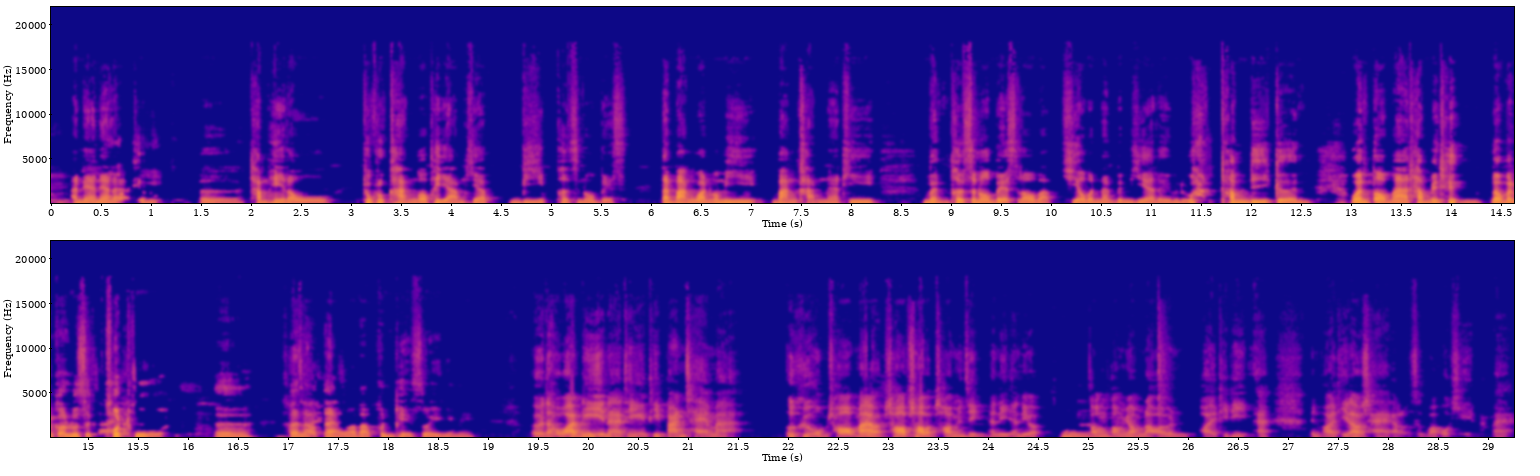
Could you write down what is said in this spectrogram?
มอันเนี้ยเนี่ยแหละคือเออทำให้เราทุกๆ ครั้งก็พยายามที่จะ beat personal best แต่บางวันก็มีบางครั้งนะที่เหมือน personal best เราแบบเที่ยววันนั้นเป็นเที่ยอะไรไม่รู้ ทำดีเกิน วันต่อมาทำไม่ถึง แล้วมันก็รู้สึกหดหู่อะเออ แต่แล้วแต่ว่าแบบคุณเพสตัวเองยังไงเออแต่ว่าดีนะที่ที่ป้านแชร์มาเออคือผมชอบมากแบบชอบชอบแบบชอบจริงๆอันนี้ อันนี้แบบเออต้องต้องยอมรับว่าเป็นพอยที่ดีนะเป็นพอยที่เราแชร์กันรู้สึกว่าโอเคมาก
